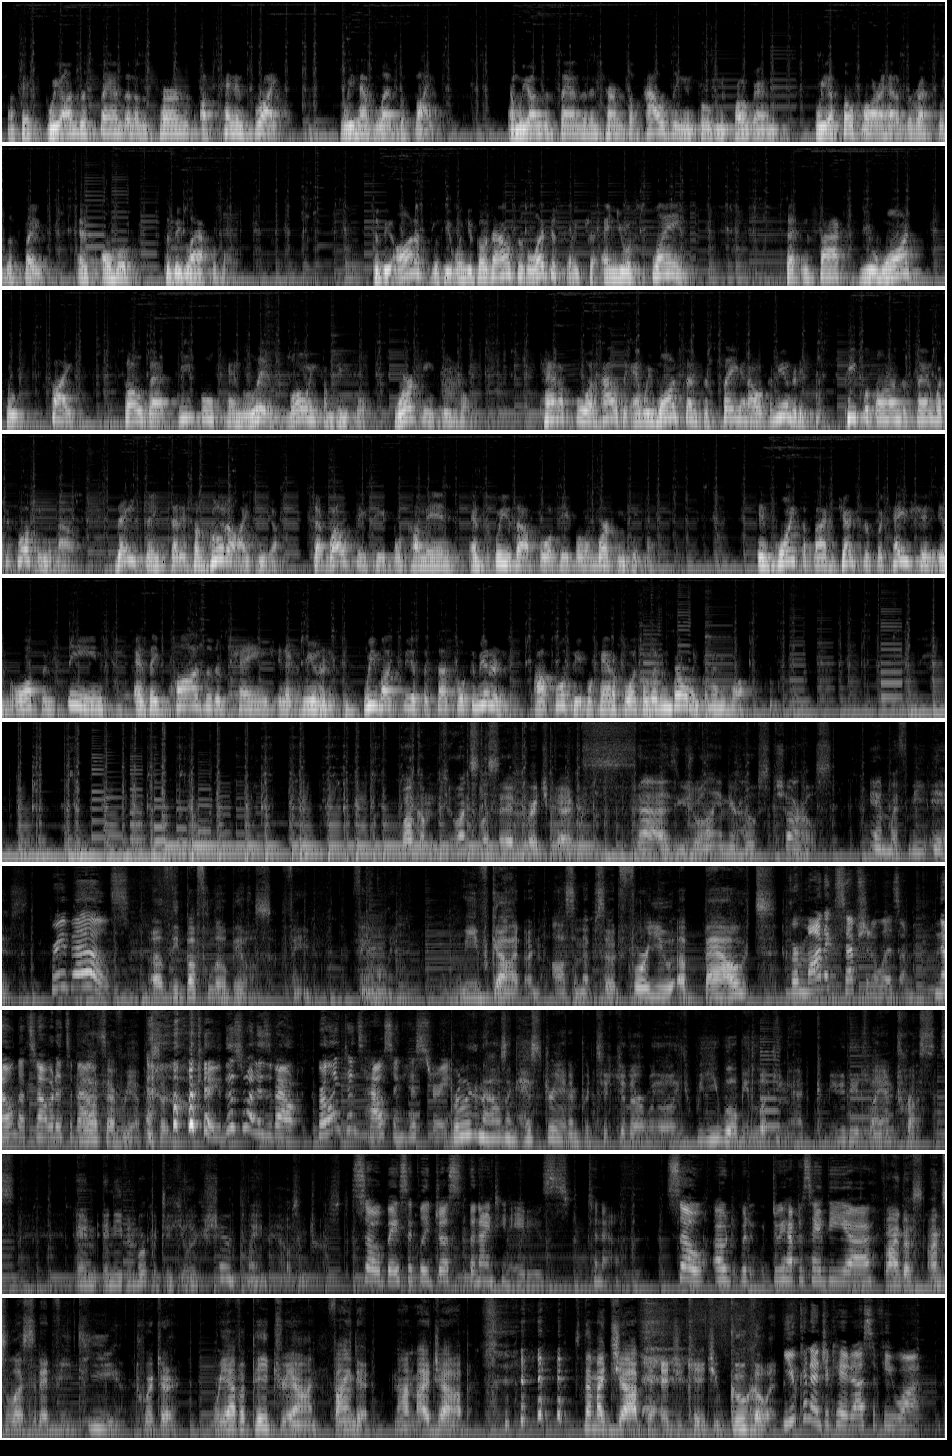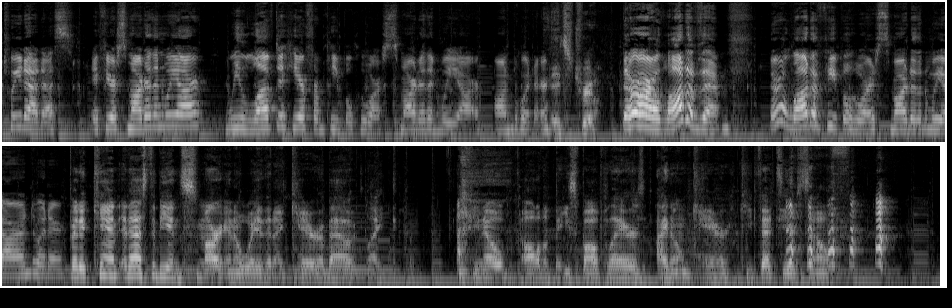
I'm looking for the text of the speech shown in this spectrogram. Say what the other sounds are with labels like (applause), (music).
Okay? We understand that in the terms of tenants' rights, we have led the fight. And we understand that in terms of housing improvement programs, we are so far ahead of the rest of the state as almost to be laughable to be honest with you, when you go down to the legislature and you explain that in fact you want to fight so that people can live, low income people, working people, can afford housing, and we want them to stay in our community, people don't understand what you're talking about. They think that it's a good idea that wealthy people come in and squeeze out poor people and working people. In point of fact, gentrification is often seen as a positive change in a community. We must be a successful community. Our poor people can't afford to live in Burlington anymore. Welcome to Unsolicited Bridge Picks. As usual, I am your host, Charles, and with me is Bree Bills of the Buffalo Bills fame family we've got an awesome episode for you about Vermont exceptionalism. No, that's not what it's about. Well, that's every episode. (laughs) okay, this one is about Burlington's housing history. Burlington housing history, and in particular, we'll, we will be looking at community land trusts. And, and even more particular, Champlain Housing Trust. So basically, just the 1980s to now. So, oh, do we have to say the? Uh... Find us unsolicited VT Twitter. We have a Patreon. Find it. Not my job. (laughs) not my job to educate you. Google it. You can educate us if you want. Tweet at us. If you're smarter than we are, we love to hear from people who are smarter than we are on Twitter. It's true. There are a lot of them. There are a lot of people who are smarter than we are on Twitter. But it can't, it has to be in smart in a way that I care about. Like, if you know all the baseball players, I don't care. Keep that to yourself. (laughs)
